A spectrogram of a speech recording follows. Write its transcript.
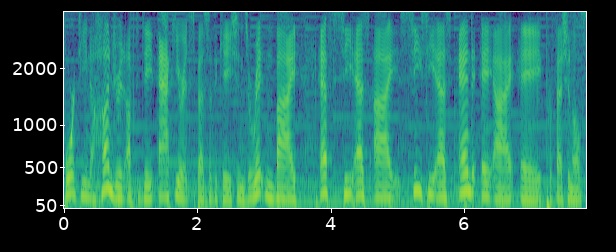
1,400 up to date accurate specifications written by FCSI, CCS, and AIA professionals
